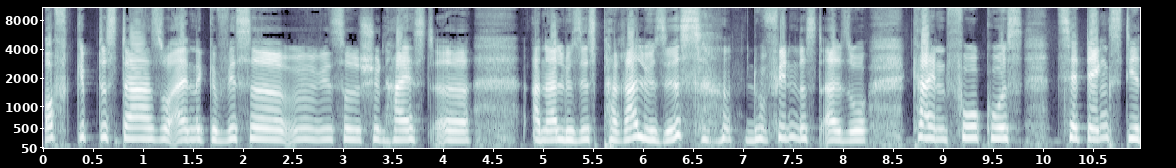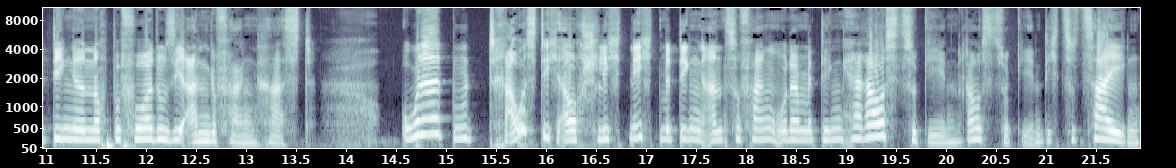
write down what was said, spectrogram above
Oft gibt es da so eine gewisse, wie es so schön heißt, äh, Analysis Paralysis. Du findest also keinen Fokus, zerdenkst dir Dinge noch bevor du sie angefangen hast. Oder du traust dich auch schlicht nicht, mit Dingen anzufangen oder mit Dingen herauszugehen, rauszugehen, dich zu zeigen.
